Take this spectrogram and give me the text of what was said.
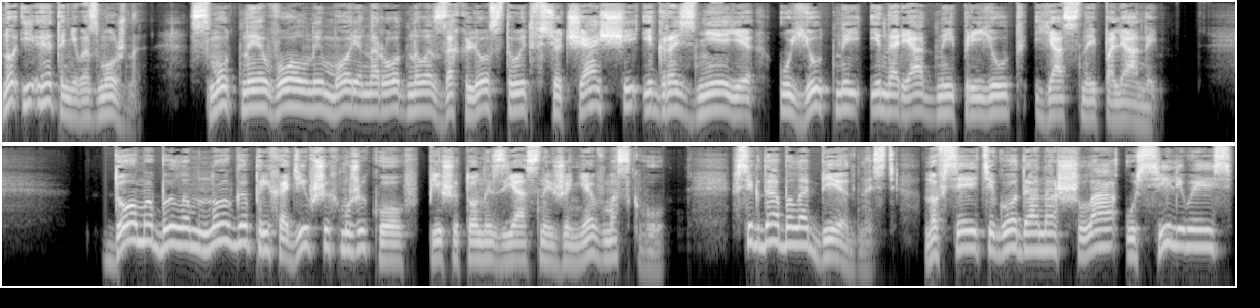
Но и это невозможно. Смутные волны моря народного захлестывают все чаще и грознее уютный и нарядный приют Ясной Поляны. Дома было много приходивших мужиков, пишет он из Ясной Жене в Москву. Всегда была бедность, но все эти годы она шла, усиливаясь,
